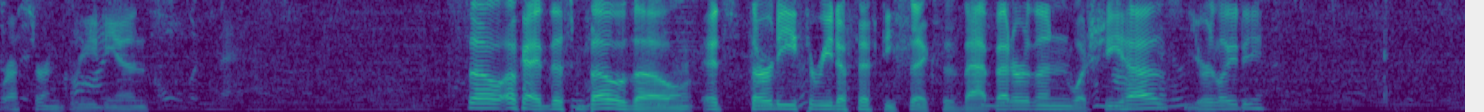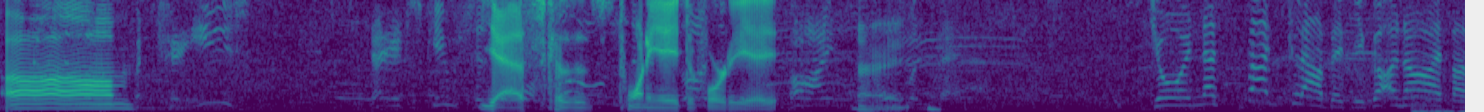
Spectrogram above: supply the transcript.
Lesser ingredients. So, okay, this bow, though, it's 33 to 56. Is that better than what she has, your lady? Um. Yes, because it's 28 to 48. Alright. Join the Spud Club if you've got an eye for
